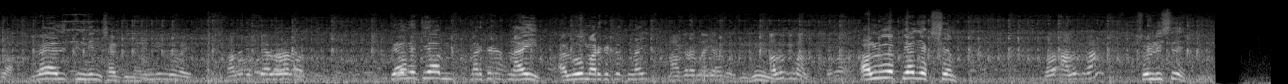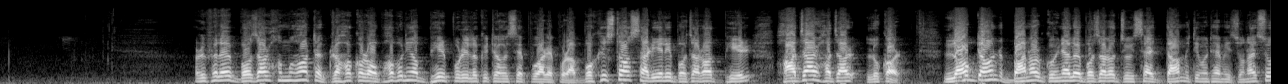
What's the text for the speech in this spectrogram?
চোৱা নাই আজি তিনিদিন চাৰিদিন তিনিদিন। পিঁয়াজ এতিয়া মাৰ্কেটত নাই আলুও মাৰ্কেটত নাই। আলু কিমান? আলু পিঁয়াজ এক চেম। আলু কিমান? চল্লিছে। আৰু ইফালে বজাৰসমূহত গ্ৰাহকৰ অভাৱনীয় ভিৰ পৰিলক্ষিত হৈছে পুৱাৰে পৰা বশিষ্ঠ চাৰিআলি বজাৰত ভিৰ হাজাৰ হাজাৰ লোকৰ। লকডাউন বানৰ গইনালৈ বজাৰত জুই চাই দাম ইতিমধ্যে আমি জনাইছো।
